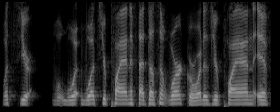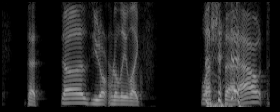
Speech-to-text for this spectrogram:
what's your what what's your plan if that doesn't work? Or what is your plan if that does? You don't really like f- flesh that out.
